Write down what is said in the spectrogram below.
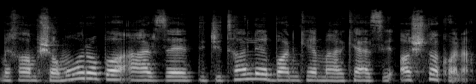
می‌خوام شما رو با ارز دیجیتال بانک مرکزی آشنا کنم.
